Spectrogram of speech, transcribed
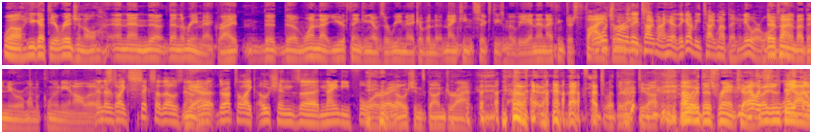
Well, you got the original, and then the then the remake, right? The the one that you're thinking of is a remake of a 1960s movie, and then I think there's five. Well, which one are they talking about here? They got to be talking about the newer one. They're talking right? about the newer one with Clooney and all that. And there's stuff. like six of those now. Yeah. They're, they're up to like Ocean's uh, 94, right? Ocean's gone dry. that's, that's what they're up to uh, Now with this franchise. now Let's it's just be Lake honest.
